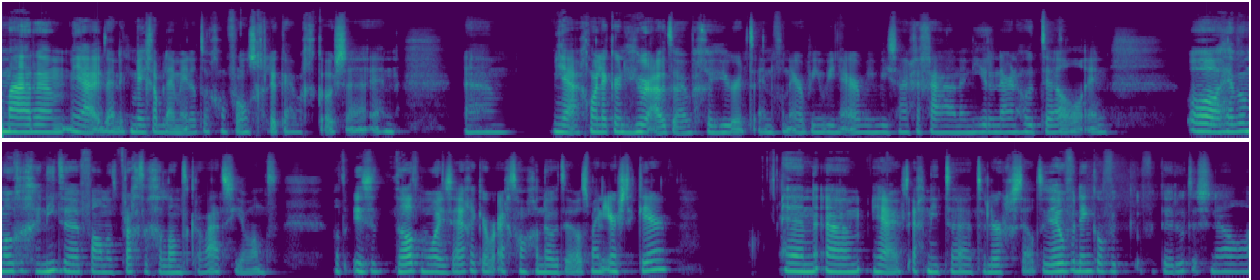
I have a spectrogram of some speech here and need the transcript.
Maar um, ja, uiteindelijk mega blij mee dat we gewoon voor ons geluk hebben gekozen. En um, ja, gewoon lekker een huurauto hebben gehuurd. En van Airbnb naar Airbnb zijn gegaan. En hier en daar een hotel. En oh, hebben mogen genieten van het prachtige land Kroatië. Want wat is het dat mooi zeg. Ik heb er echt van genoten. Het was mijn eerste keer. En um, ja, hij heeft echt niet uh, teleurgesteld. Heel veel denken of ik, of ik de route snel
